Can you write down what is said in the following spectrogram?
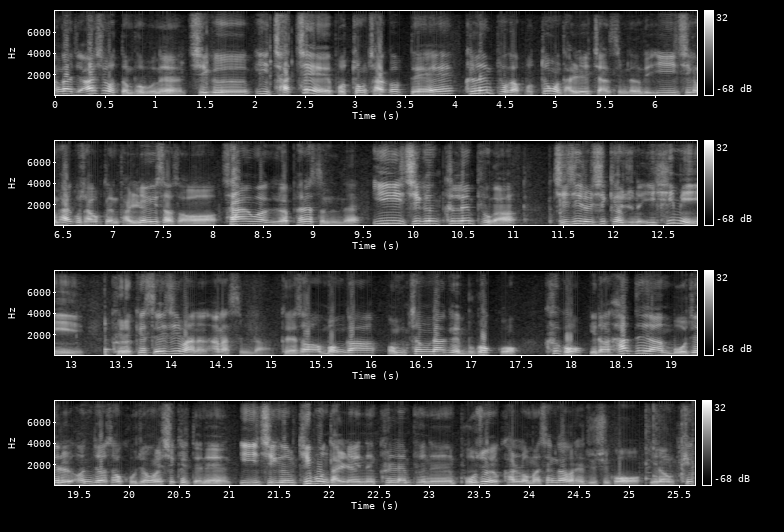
한 가지 아쉬웠던 부분은 지금 이 자체에 보통 작업대에 클램프가 보통은 달려있지 않습니다. 근데 이 지금 할구 작업대는 달려있어서 사용하기가 편했었는데 이 지금 클램프가 지지를 시켜주는 이 힘이 그렇게 세지만은 않았습니다. 그래서 뭔가 엄청나게 무겁고 크고 이런 하드한 모재를 얹어서 고정을 시킬 때는 이 지금 기본 달려있는 클램프는 보조 역할로만 생각을 해주시고 이런 퀵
